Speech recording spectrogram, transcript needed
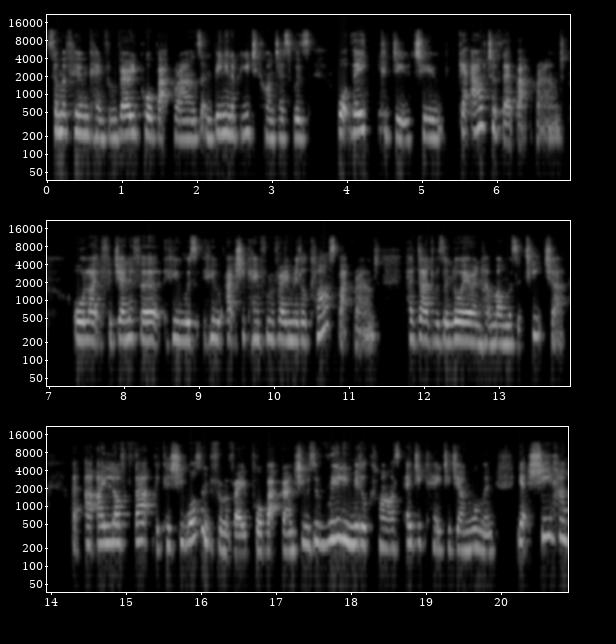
some of whom came from very poor backgrounds and being in a beauty contest was what they could do to get out of their background. Or like for jennifer who was who actually came from a very middle class background. Her dad was a lawyer and her mum was a teacher I loved that because she wasn't from a very poor background. She was a really middle class, educated young woman, yet she had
